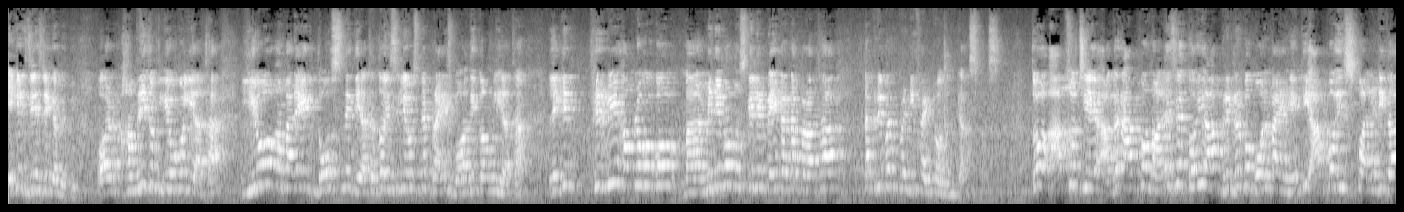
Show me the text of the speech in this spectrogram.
एक एक जीएसडी का बेबी और हमने जो लियो को लिया था लियो हमारे एक दोस्त ने दिया था तो इसलिए उसने प्राइस बहुत ही कम लिया था। लेकिन फिर भी हम लोगों को मिनिमम उसके लिए पे करना पड़ा था तकरीबन ट्वेंटी फाइव थाउज़ेंड के आसपास। तो आप सोचिए, अगर आपको नॉलेज है तो ही आप ब्रीडर को बोल पाएँगे कि आपको इस क्वालिटी का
